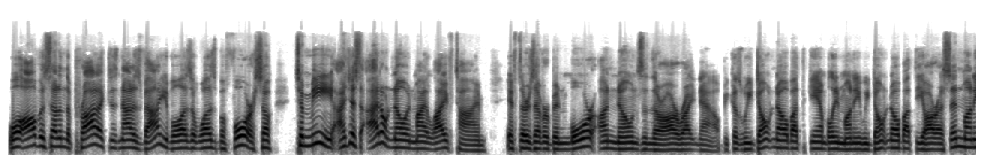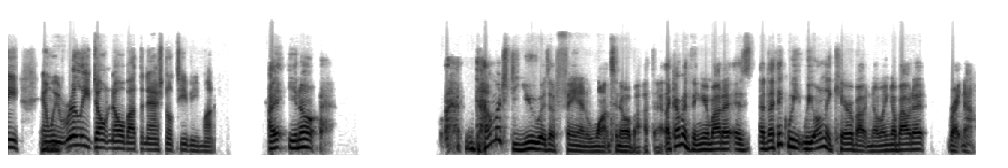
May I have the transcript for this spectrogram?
well, all of a sudden the product is not as valuable as it was before. So to me, I just, I don't know in my lifetime if there's ever been more unknowns than there are right now because we don't know about the gambling money, we don't know about the RSN money, and mm-hmm. we really don't know about the national TV money. I, you know, how much do you as a fan want to know about that? Like I've been thinking about it as, and I think we we only care about knowing about it right now.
